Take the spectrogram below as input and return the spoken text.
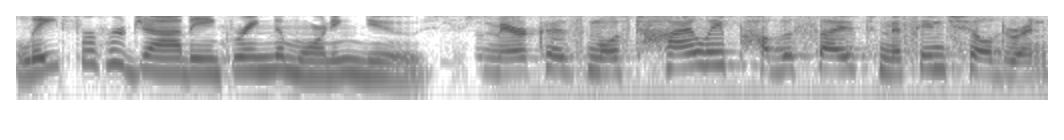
late for her job anchoring the morning news. America's most highly publicized missing children.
